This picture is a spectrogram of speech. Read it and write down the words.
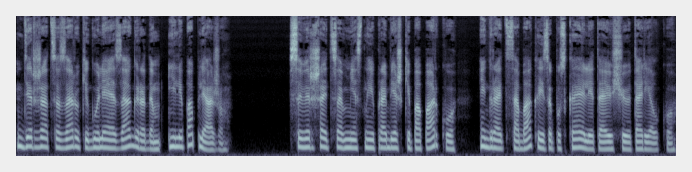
Держаться за руки, гуляя за городом или по пляжу. Совершать совместные пробежки по парку, играть с собакой, запуская летающую тарелку.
